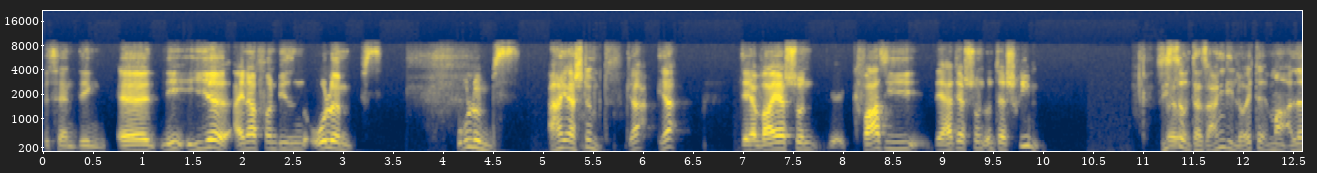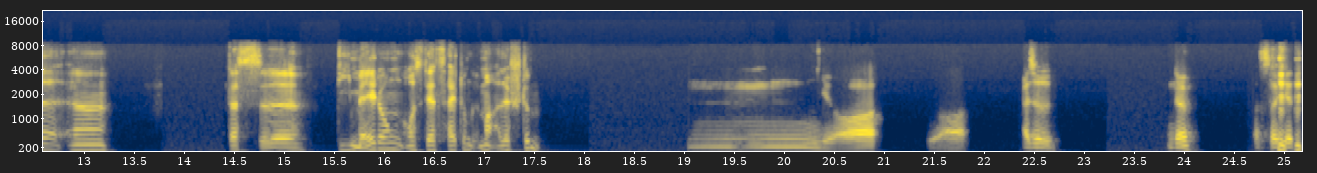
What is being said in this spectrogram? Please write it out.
ist ja ein Ding. Äh, nee, hier, einer von diesen Olymps. Olymps. Ah ja, stimmt. Ja, ja. Der war ja schon äh, quasi, der hat ja schon unterschrieben. Siehst du, Ja. und da sagen die Leute immer alle, äh, dass äh, die Meldungen aus der Zeitung immer alle stimmen. Mm, ja, ja. Also, ne? Was soll ich jetzt?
